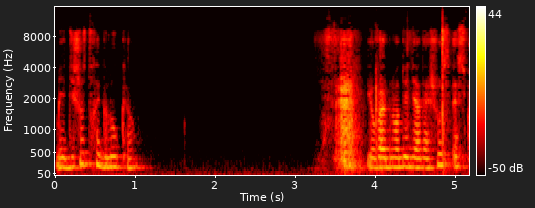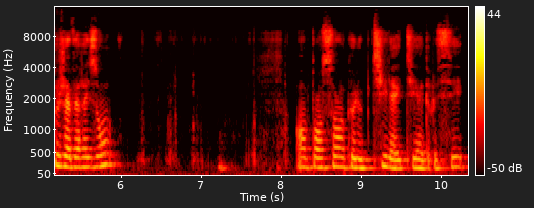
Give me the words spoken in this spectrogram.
Mais il y a des choses très glauques. Hein Et on va demander une dernière chose. Est-ce que j'avais raison en pensant que le petit a été agressé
